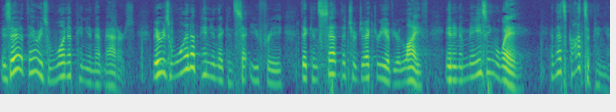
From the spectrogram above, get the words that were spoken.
is there, there is one opinion that matters. There is one opinion that can set you free, that can set the trajectory of your life in an amazing way, and that's God's opinion.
